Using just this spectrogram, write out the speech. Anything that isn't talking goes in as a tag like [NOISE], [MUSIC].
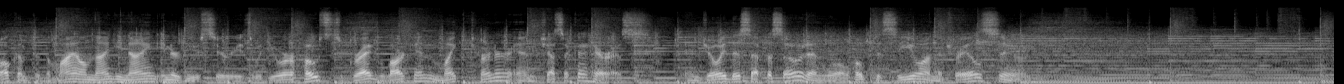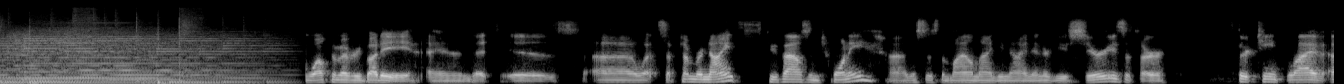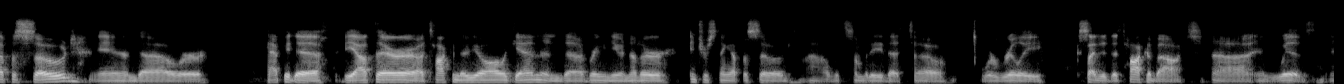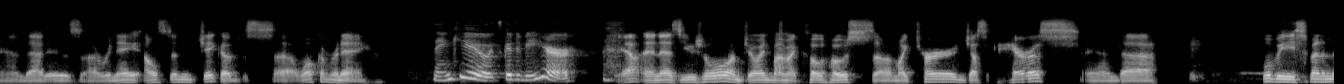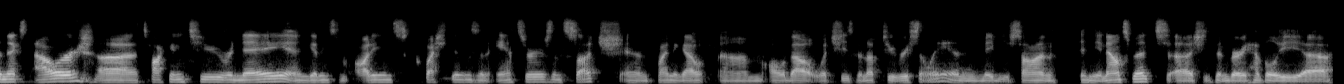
welcome to the Mile 99 interview series with your hosts Greg Larkin, Mike Turner, and Jessica Harris. Enjoy this episode, and we'll hope to see you on the trails soon. Welcome, everybody. And it is, uh, what, September 9th, 2020. Uh, this is the Mile 99 interview series. It's our 13th live episode, and uh, we're happy to be out there uh, talking to you all again and uh, bringing you another interesting episode uh, with somebody that uh, we're really excited to talk about uh, and with, and that is Renee Elsdon Jacobs. welcome, Renee. Thank you. It's good to be here. [LAUGHS] yeah, and as usual, I'm joined by my co-hosts Mike Turner and Jessica Harris, and We'll be spending the next hour uh, talking to Renee and getting some audience questions and answers and such, and finding out um, all about what she's been up to recently. And maybe you saw in, in the announcement, uh, she's been very heavily uh,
